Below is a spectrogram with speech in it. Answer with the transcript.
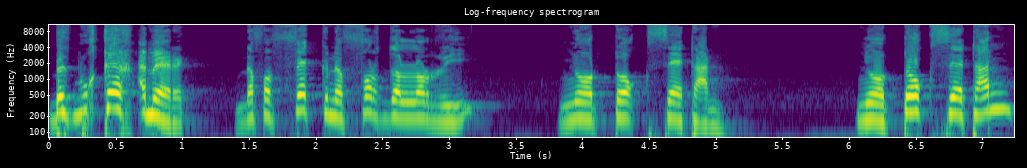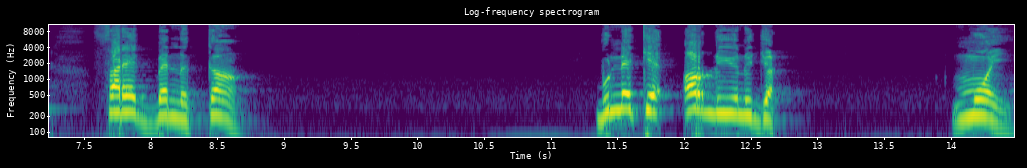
Bés bu xeex amee rek dafa fekk na force de l'ordre yi ñoo toog seetaan ñoo toog seetaan fareeg benn camp bu nekkee ordre yu nu jot. Mooy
